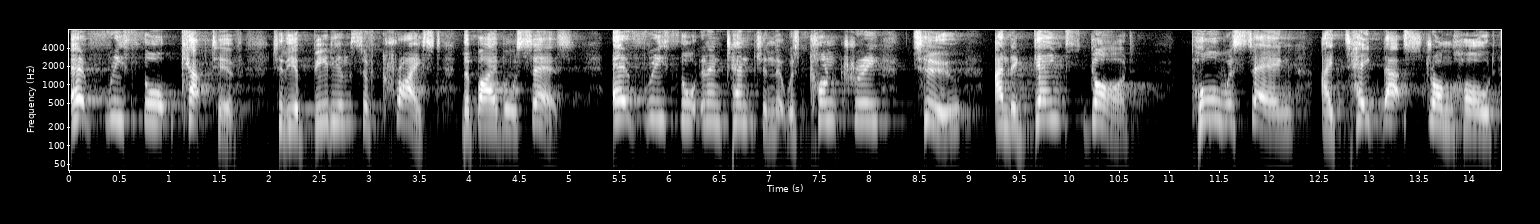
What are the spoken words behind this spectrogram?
every thought captive to the obedience of Christ, the Bible says. Every thought and intention that was contrary to and against God, Paul was saying, I take that stronghold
